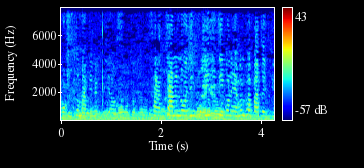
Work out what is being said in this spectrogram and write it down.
অসুস্থ মাকে নিয়ে? জানেন ওই দিন জীবন এমন ভাবে বাঁচাইছি।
